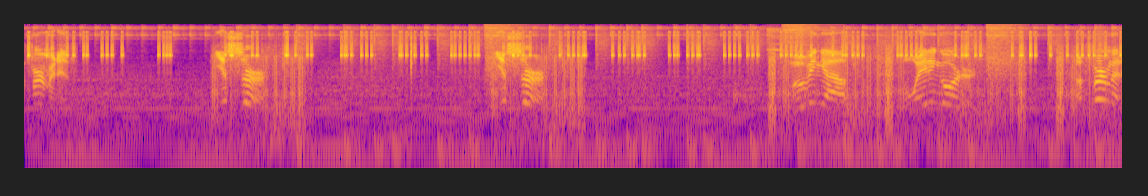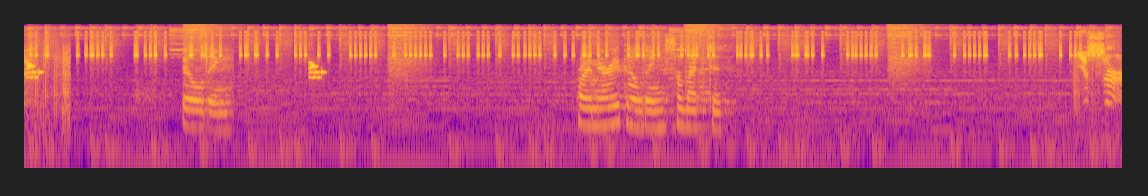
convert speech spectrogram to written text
Affirmative. Yes, sir. Yes, sir. Moving out. Awaiting orders. Affirmative. Building. Primary building selected. Sir.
